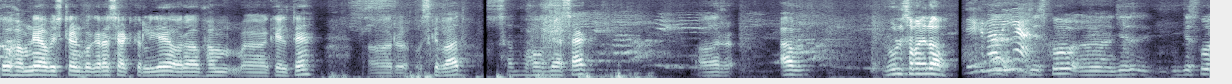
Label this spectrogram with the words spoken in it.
तो हमने अब स्टैंड वगैरह सेट कर लिया है और अब हम खेलते हैं। और उसके बाद सब हो गया सेट और अब रूल समझ लो। देखना नहीं है। जिसको जिस, जिसको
